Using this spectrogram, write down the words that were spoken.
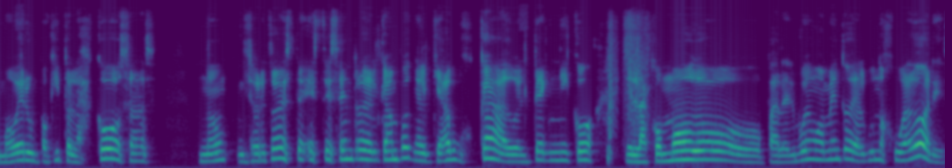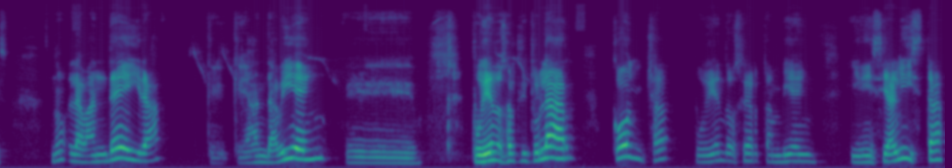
mover un poquito las cosas, ¿no? Y sobre todo este, este centro del campo en el que ha buscado el técnico el acomodo para el buen momento de algunos jugadores, ¿no? La bandera, que, anda bien, eh, pudiendo ser titular, Concha, pudiendo ser también inicialista,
